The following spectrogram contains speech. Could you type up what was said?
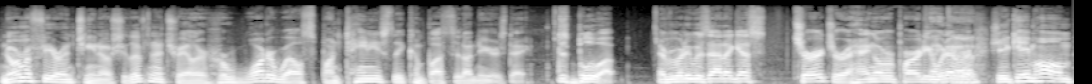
Norma Fiorentino, she lived in a trailer. Her water well spontaneously combusted on New Year's Day. Just blew up. Everybody was at, I guess, church or a hangover party or whatever. God. She came home,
